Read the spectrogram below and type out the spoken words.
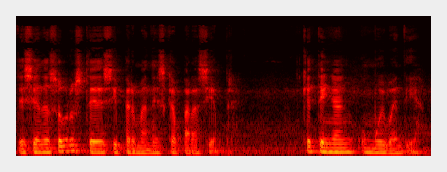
descienda sobre ustedes y permanezca para siempre. Que tengan un muy buen día.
